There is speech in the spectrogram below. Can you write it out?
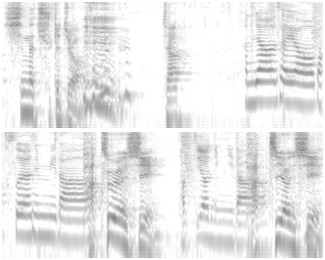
신나 죽겠죠. 자, 안녕하세요. 박소연입니다. 박소연 씨, 박지연입니다. 박지연 씨,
